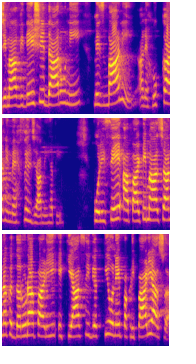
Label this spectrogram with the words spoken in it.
જેમાં વિદેશી દારૂની, મિઝબાની અને હુક્કાની મહેફિલ જામી હતી. પોલીસે આ પાર્ટીમાં અચાનક દરોડા પાડી એક્યાસી વ્યક્તિઓને પકડી પાડ્યા છે.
